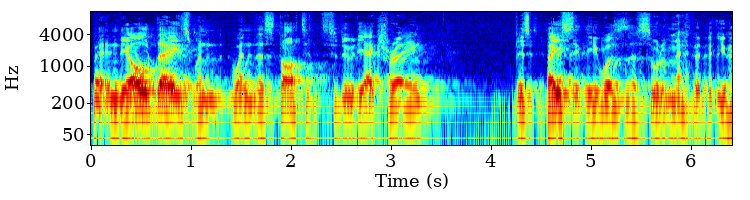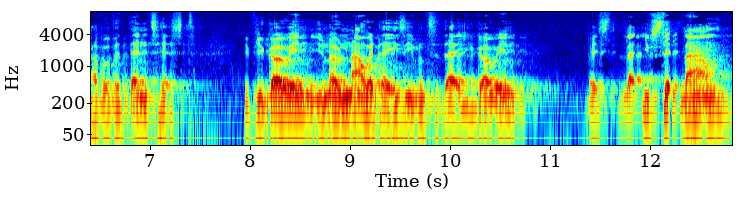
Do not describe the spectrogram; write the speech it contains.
But in the old days, when, when they started to do the X raying, this basically was the sort of method that you have with a dentist. If you go in, you know nowadays, even today, you go in, they let you sit down,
